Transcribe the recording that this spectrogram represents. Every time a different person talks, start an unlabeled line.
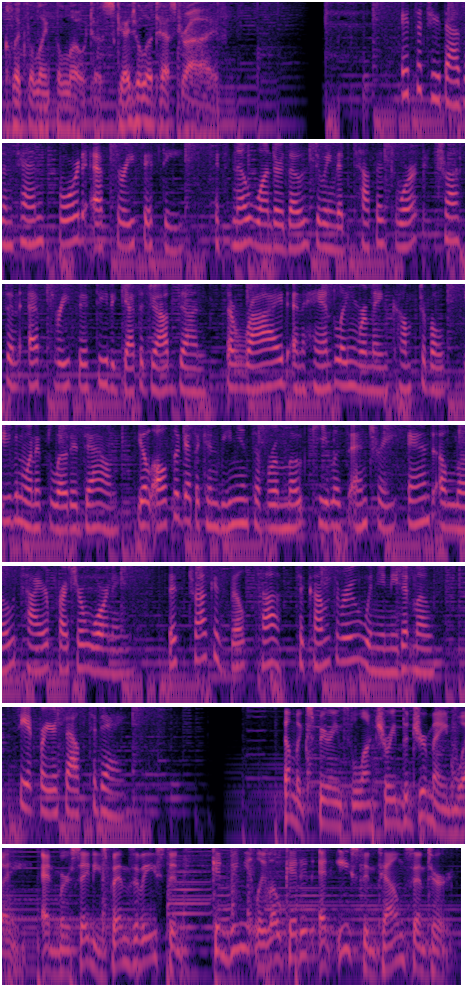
click the link below to schedule a test drive.
It's a 2010 Ford F-350. It's no wonder those doing the toughest work trust an F-350 to get the job done. The ride and handling remain comfortable, even when it's loaded down. You'll also get the convenience of remote keyless entry and a low tire pressure warning. This truck is built tough to come through when you need it most. See it for yourself today.
Come experience luxury the Germain way at Mercedes-Benz of Easton, conveniently located at Easton Town Center.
